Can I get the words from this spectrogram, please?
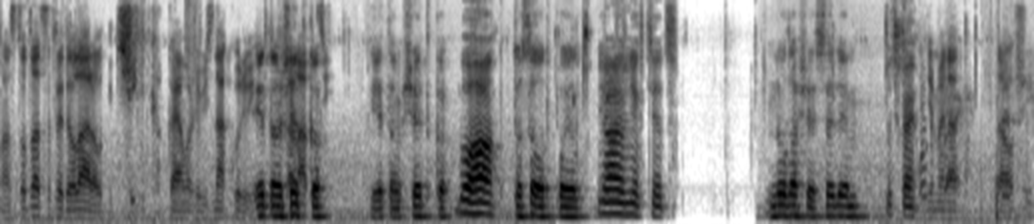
Mám 125 dolárov, ty činko, môžem ísť na kurvy. Je tam všetko. chlapci. Je tam všetko. Boha, To sa odpojil. ja nechcec. 067. Počkaj. Ideme na ďalší.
